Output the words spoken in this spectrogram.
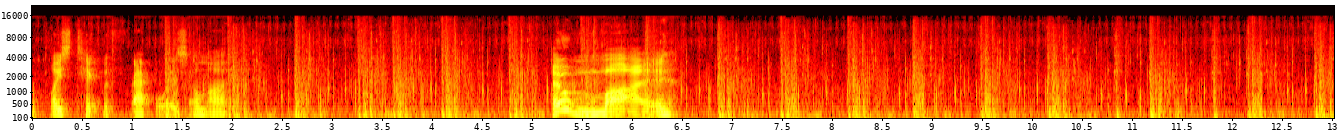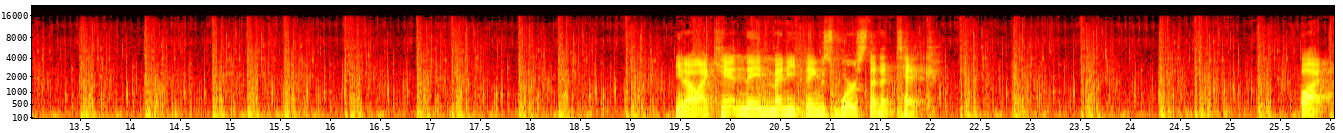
Replace Tick with Frat Boys. Oh my. Oh my. You know, I can't name many things worse than a tick. But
